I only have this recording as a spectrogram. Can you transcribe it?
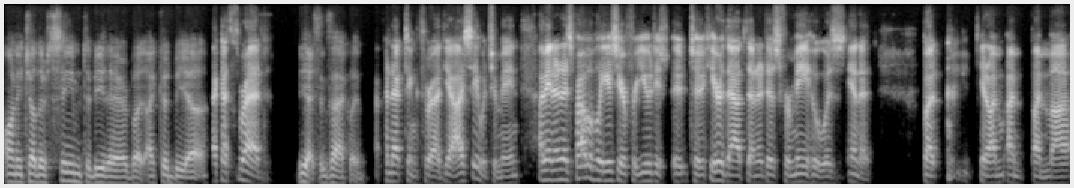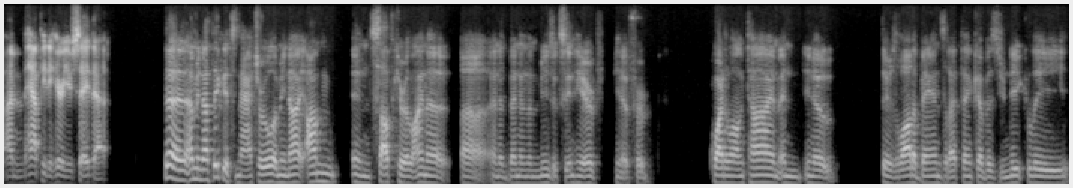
on each other seem to be there, but I could be a like a thread. Yes, exactly. A connecting thread. Yeah, I see what you mean. I mean, and it's probably easier for you to to hear that than it is for me who was in it. But you know, I'm I'm I'm uh, I'm happy to hear you say that. Yeah, I mean, I think it's natural. I mean, I I'm in South Carolina uh, and have been in the music scene here, you know, for quite a long time, and you know, there's a lot of bands that I think of as uniquely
